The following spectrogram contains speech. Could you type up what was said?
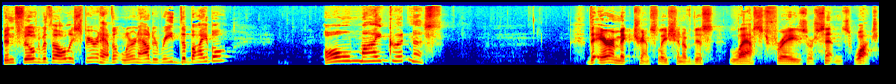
been filled with the Holy Spirit, haven't learned how to read the Bible? Oh my goodness. The Aramaic translation of this last phrase or sentence, watch.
